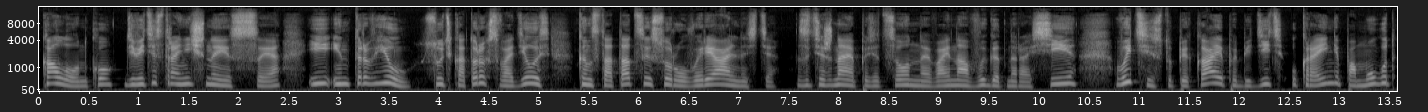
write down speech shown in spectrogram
колонку, девятистраничное эссе и интервью, суть которых сводилась к констатации суровой реальности. Затяжная позиционная война выгодна России, выйти из тупика и победить Украине помогут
